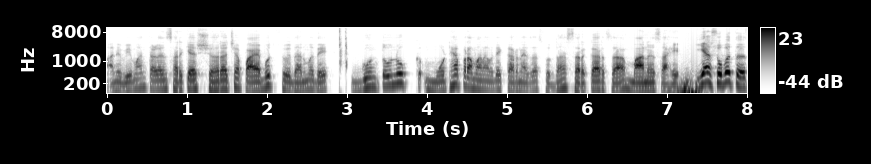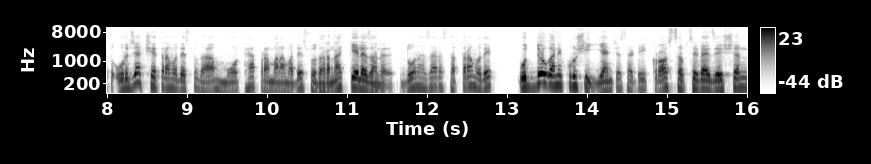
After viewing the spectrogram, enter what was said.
आणि विमानतळांसारख्या शहराच्या पायाभूत सुविधांमध्ये गुंतवणूक मोठ्या प्रमाणामध्ये करण्याचा सुद्धा सरकारचा मानस आहे. यासोबतच ऊर्जा क्षेत्रामध्ये सुद्धा मोठ्या प्रमाणामध्ये सुधारणा केल्या जाणार आहेत. दोन हजार सतरामध्ये उद्योग आणि कृषी यांच्यासाठी क्रॉस सबसिडायझेशन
